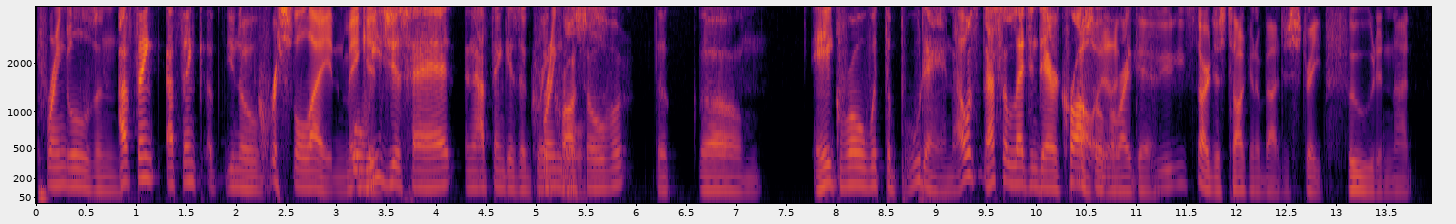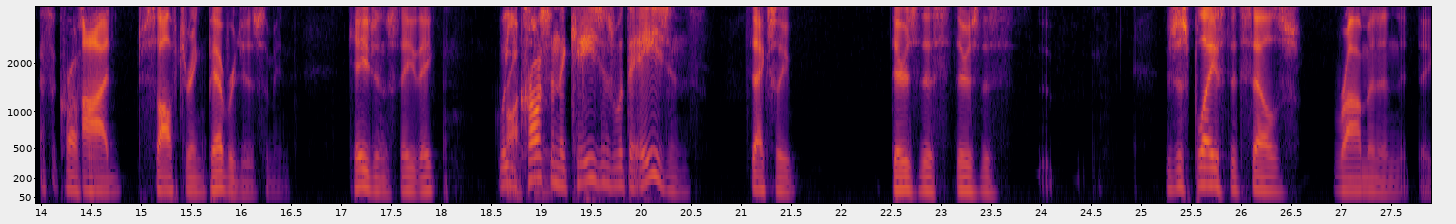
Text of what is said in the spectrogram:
Pringles and I think. I think uh, you know Crystal Light and make what it we just had, and I think is a great Pringles. crossover. The um, egg roll with the boudin. That was that's a legendary crossover Oh, yeah. right there. You, you start just talking about just straight food and not That's a crossover. odd soft drink beverages. I mean, Cajuns they they well, you're crossing the Cajuns with the Asians. it's actually there's this there's this there's this place that sells ramen and they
